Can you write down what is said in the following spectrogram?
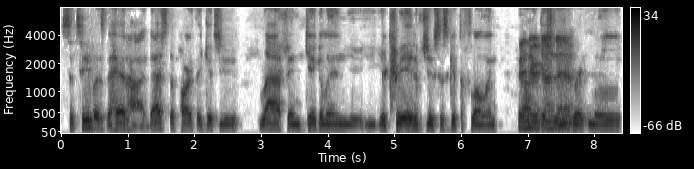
Sativa is the head high. That's the part that gets you laughing, giggling, you, your creative juices get to flowing. Been there, uh, done that. Great mood.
